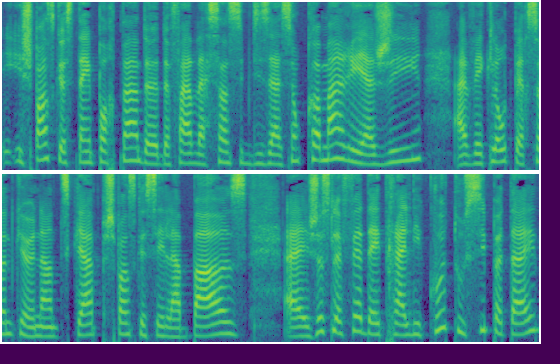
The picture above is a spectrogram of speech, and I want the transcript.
Et, je pense que c'est important de, de faire de la sensibilisation. Comment réagir avec l'autre personne qui a un handicap? Je pense que c'est la base. Euh, juste le fait d'être à l'écoute aussi peut-être.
